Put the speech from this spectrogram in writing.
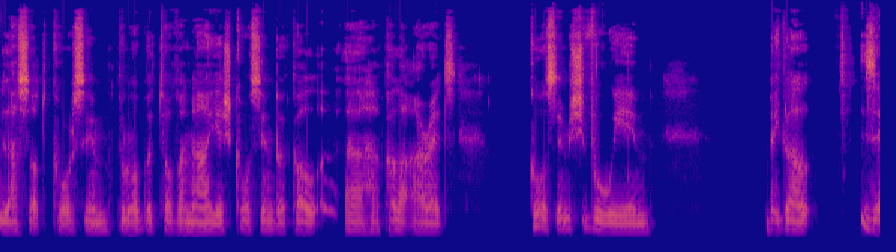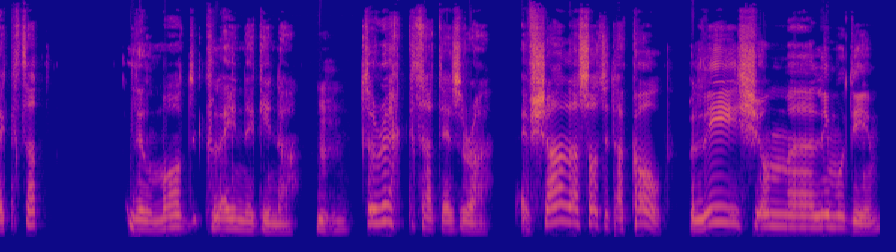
לעשות קורסים, כמו בתובנה יש קורסים בכל uh, הארץ, קורסים שבועיים, בגלל זה קצת ללמוד כלי נגינה, mm-hmm. צריך קצת עזרה, אפשר לעשות את הכל בלי שום uh, לימודים,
